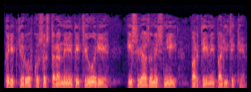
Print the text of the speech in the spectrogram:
корректировку со стороны этой теории и связанной с ней партийной политики.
